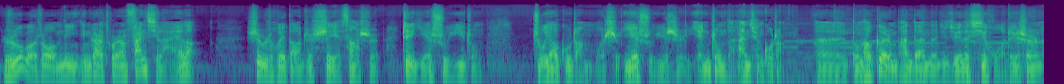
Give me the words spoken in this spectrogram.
如果说我们的引擎盖突然翻起来了，是不是会导致视野丧失？这也属于一种。主要故障模式也属于是严重的安全故障。呃，董涛个人判断呢，就觉得熄火这个事儿呢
